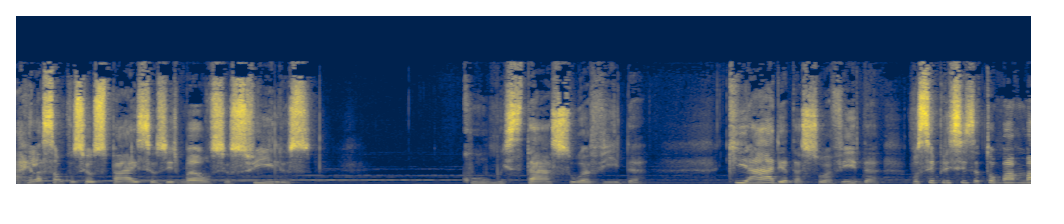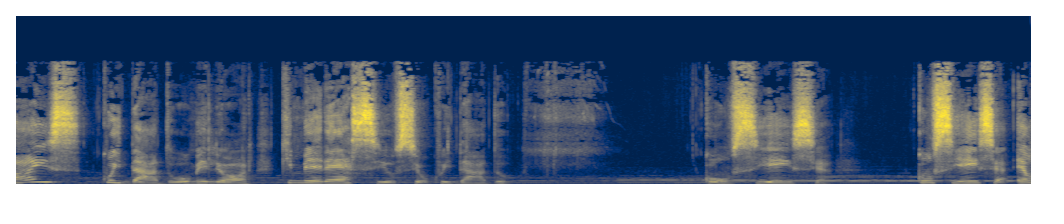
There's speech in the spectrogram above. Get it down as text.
A relação com seus pais, seus irmãos, seus filhos? Como está a sua vida? Que área da sua vida você precisa tomar mais cuidado, ou melhor, que merece o seu cuidado? Consciência. Consciência é, o,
